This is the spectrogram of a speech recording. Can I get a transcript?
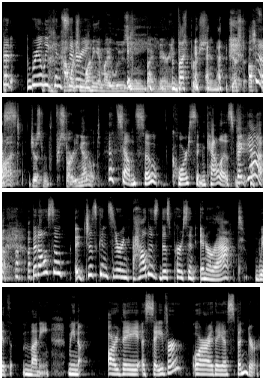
but really considering How much money am I losing by marrying this person just up Just- front, just starting out? that sounds so coarse and callous, but yeah. but also just considering how does this person interact with money? I mean, are they a saver or are they a spender?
